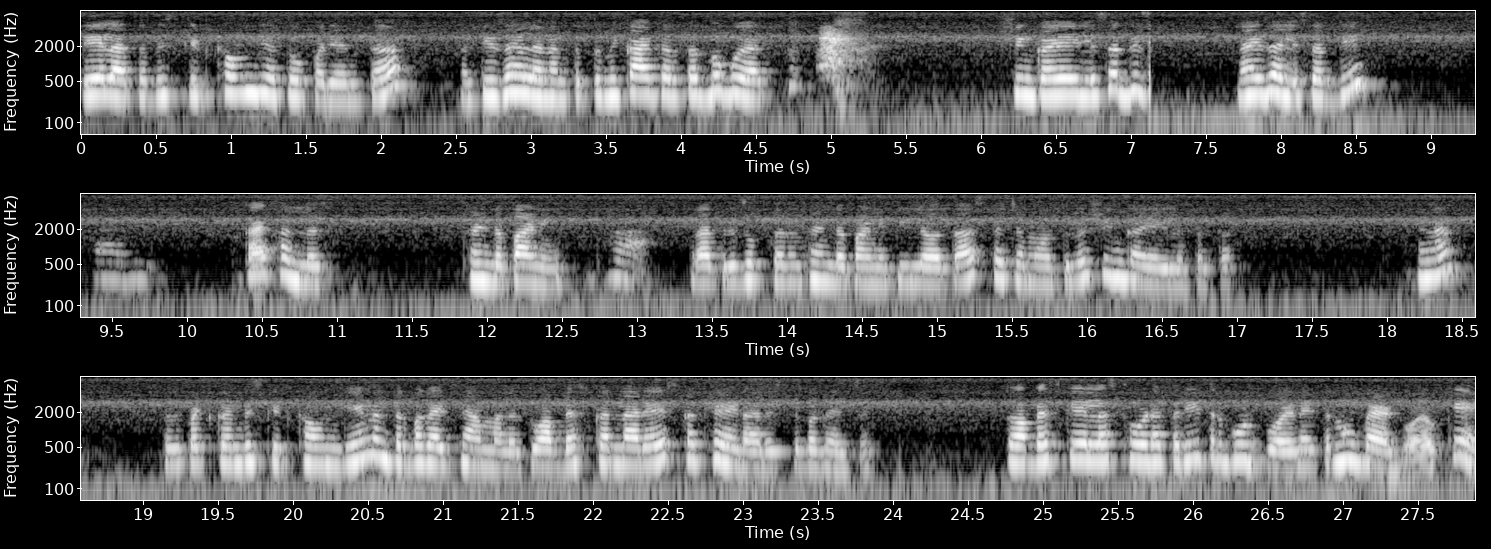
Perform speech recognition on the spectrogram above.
तेलाचं बिस्किट खाऊन घ्या तोपर्यंत. आणि ती झाल्यानंतर तुम्ही काय करतात बघूयात. शिंका येईल सर्दी नाही झाली सर्दी? काय खाल्लंस? थंड पाणी. रात्री झोपताना थंड पाणी पिलं होतास त्याच्यामुळे तुला शिंका यायला होता. है ना? तर पटकन बिस्किट खाऊन घे नंतर बघायचं आम्हाला. तू अभ्यास करणार आहेस का खेळणार आहेस ते बघायचं तू अभ्यास केलास थोडा तरी तर गुड बॉय नाही तर मग बॅड बॉय ओके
